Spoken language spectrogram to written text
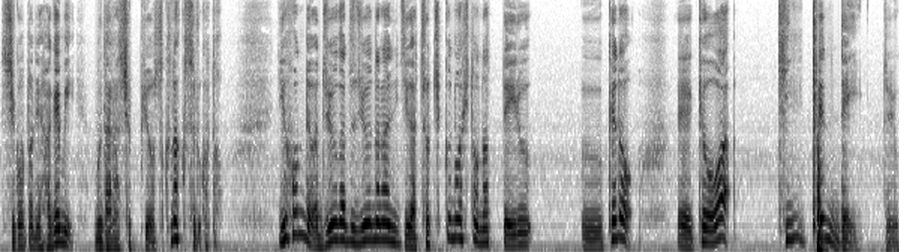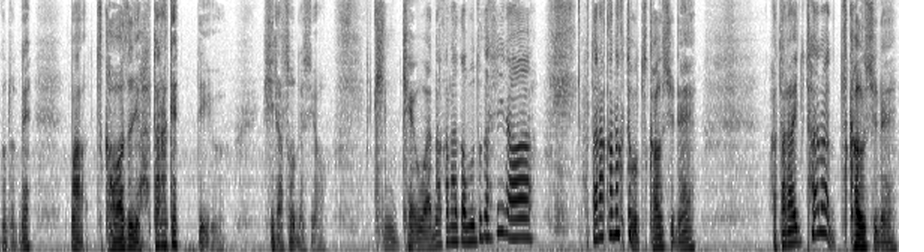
仕事に励み、無駄な出費を少なくすること。日本では10月17日が貯蓄の日となっているけど、えー、今日は金券デイということでね、まあ、使わずに働けっていう日だそうですよ。金券はなかなか難しいな働かなくても使うしね。働いたら使うしね。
